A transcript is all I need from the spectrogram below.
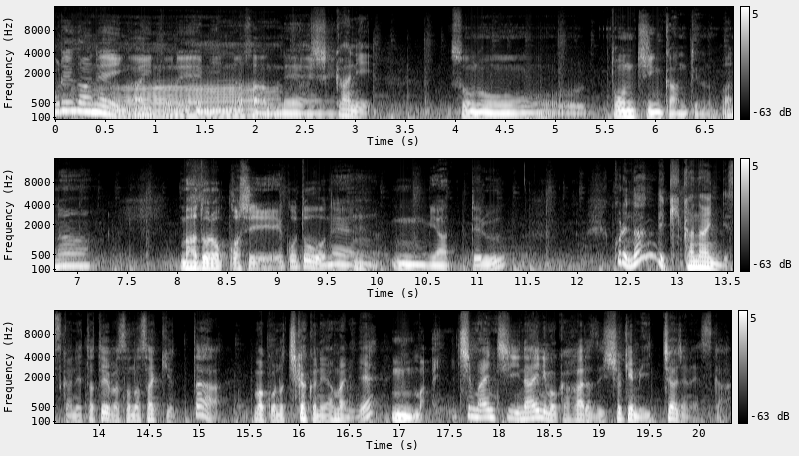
これがね意外とね皆さんね確かに。そのとんちんカンっていうのかな。まどろっこしいことをね、うん。やってる。これなんで聞かないんですかね？例えばそのさっき言った、まあ、この近くの山にね、うん。毎日毎日いないにもかかわらず一生懸命行っちゃうじゃないですか。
